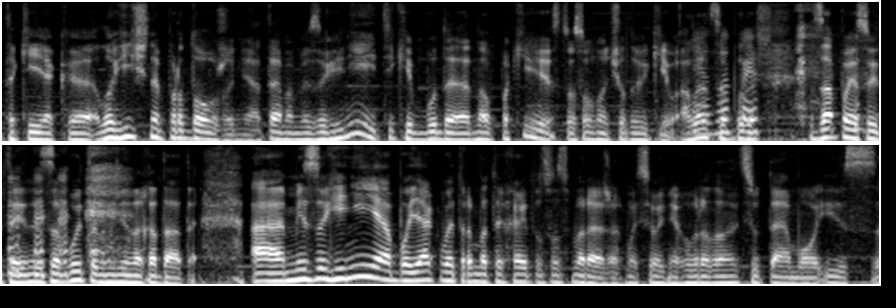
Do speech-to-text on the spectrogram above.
такі, як е, логічне продовження теми мізогінії, тільки буде навпаки стосовно чоловіків. Але Я це буде записуйте і не забудьте мені нагадати. А мізогінія або як витримати хейт у соцмережах. Ми сьогодні говорили на цю тему із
